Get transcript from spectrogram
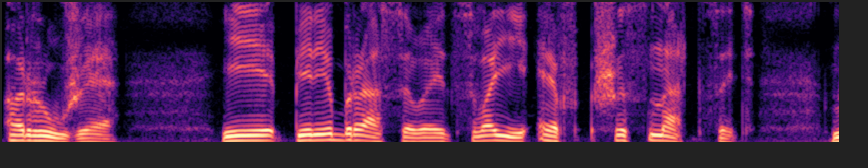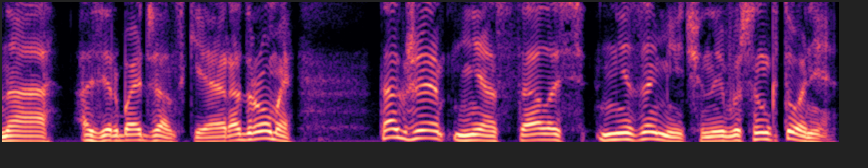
оружие и перебрасывает свои F-16 на азербайджанские аэродромы – также не осталось незамеченной в Вашингтоне,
